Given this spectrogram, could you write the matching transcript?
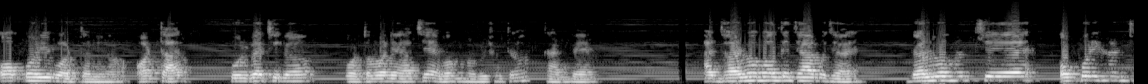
অপরিবর্তনীয়, অর্থাৎ পূর্বে ছিল, বর্তমানে আছে এবং ভবিষ্যতেও থাকবে। আর ধর্ম বলতে যা বোঝায়, ধর্ম হচ্ছে অপরিহার্য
